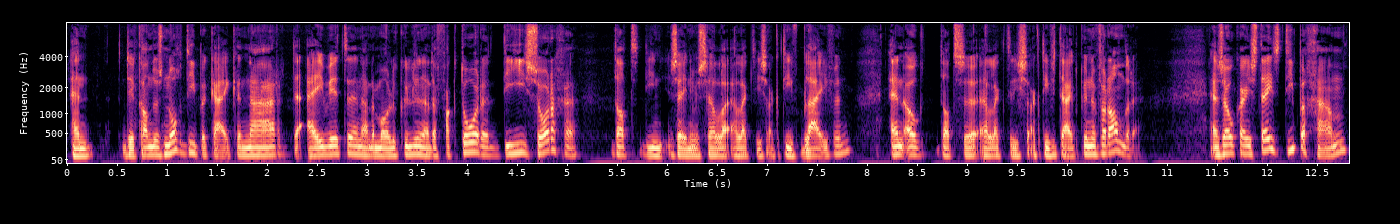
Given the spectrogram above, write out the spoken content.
En je kan dus nog dieper kijken naar de eiwitten, naar de moleculen, naar de factoren die zorgen dat die zenuwcellen elektrisch actief blijven. En ook dat ze elektrische activiteit kunnen veranderen. En zo kan je steeds dieper gaan.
